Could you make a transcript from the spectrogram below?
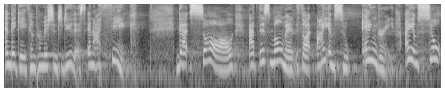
And they gave him permission to do this. And I think that Saul at this moment thought, I am so angry. I am so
